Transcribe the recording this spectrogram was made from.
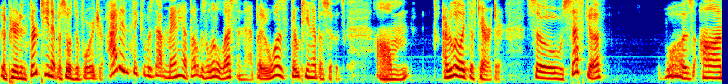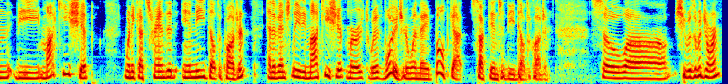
appeared in 13 episodes of Voyager. I didn't think it was that many. I thought it was a little less than that, but it was 13 episodes. Um, I really like this character. So Seska was on the Maquis ship when it got stranded in the Delta Quadrant, and eventually the Maquis ship merged with Voyager when they both got sucked into the Delta Quadrant. So uh, she was a Bajoran.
